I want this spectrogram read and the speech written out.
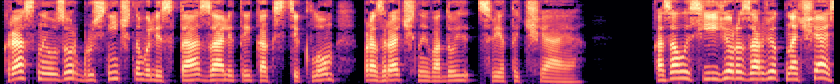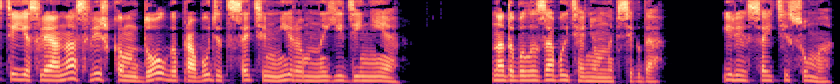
красный узор брусничного листа, залитый как стеклом прозрачной водой цвета чая. Казалось, ее разорвет на части, если она слишком долго пробудет с этим миром наедине. Надо было забыть о нем навсегда или сойти с ума.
